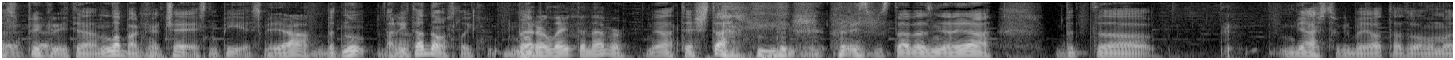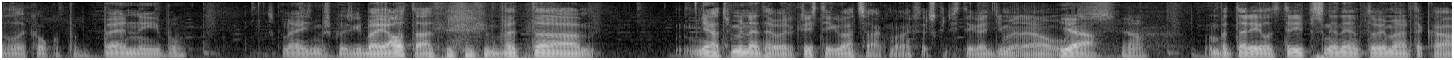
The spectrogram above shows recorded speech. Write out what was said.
es piekrītu, jā, nu, labāk nekā 40, 50. Jā, bet nu, arī tad nav slikti. Better late than never. Jā, tieši tā. Vismaz tādā ziņā, jā. Bet, uh, jā, es gribēju jautāt vēl mazliet kaut ko par bērnību. Es neizmirsu, ko es gribēju jautāt. bet, uh, jā, tu minēji, tev ir kristīgi vecāki, man liekas, tas ir kristīgā ģimenē augs. Jā, jā. Un, bet arī līdz 13 gadiem tu vienmēr tā kā.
